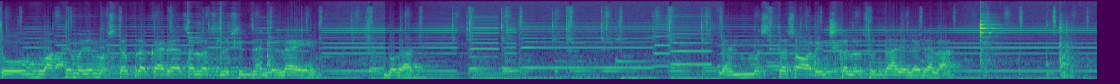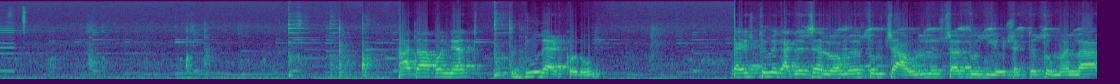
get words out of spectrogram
तो वाफेमध्ये मस्त प्रकारे असा लसलशीत झालेला आहे. बघा. आणि मस्त असा ऑरेंज कलर सुद्धा आलेला आहे त्याला. आता आपण यात दूध ऍड करू. काहीच तुम्ही गाजरच्या हलवामध्ये तुमच्या आवडीनुसार दूध घेऊ शकता. तुम्हाला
